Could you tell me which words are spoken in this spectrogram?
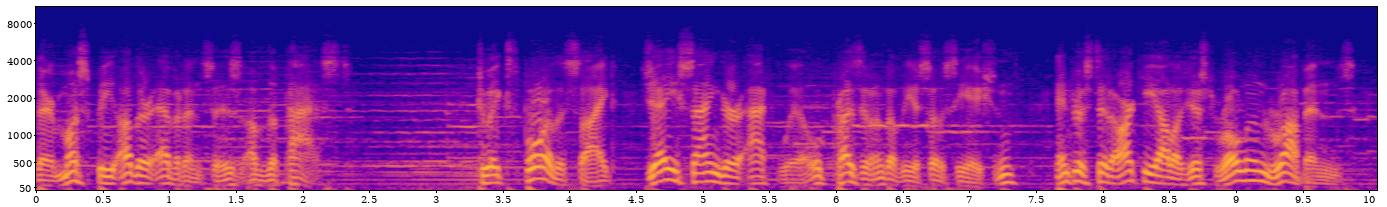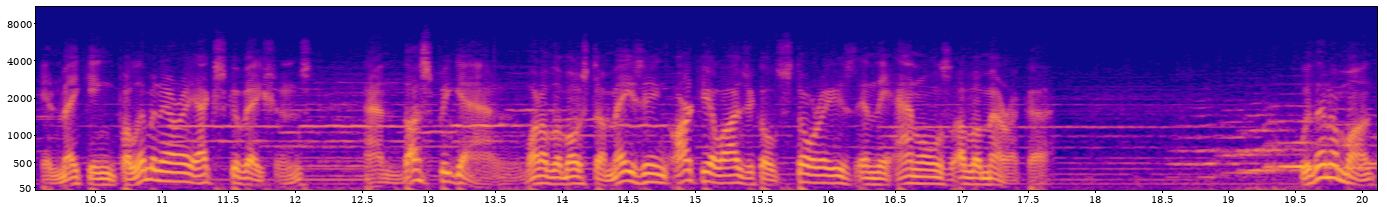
there must be other evidences of the past. To explore the site, J. Sanger Atwill, president of the association, interested archaeologist Roland Robbins in making preliminary excavations, and thus began one of the most amazing archaeological stories in the annals of America. Within a month,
